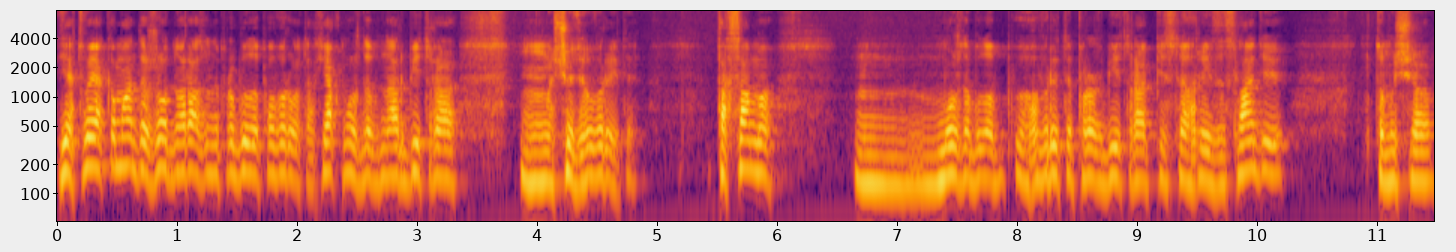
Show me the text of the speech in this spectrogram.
Як твоя команда жодного разу не пробила по воротах, як можна на арбітра щось говорити? Так само можна було б говорити про арбітра після гри з Ісландією, тому що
